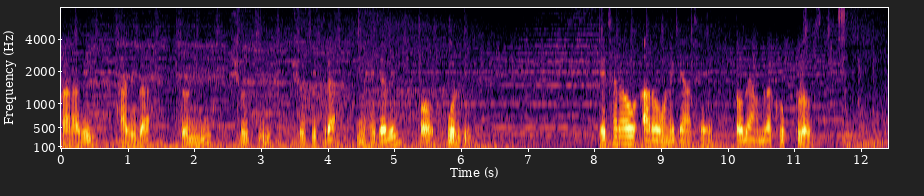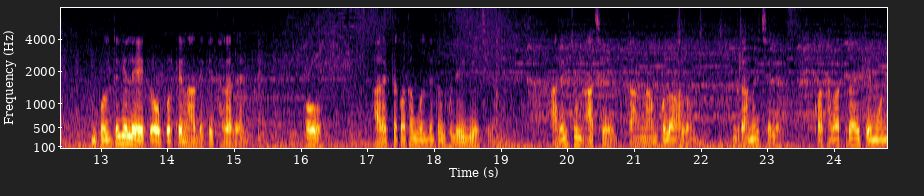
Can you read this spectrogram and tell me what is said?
পারাবি হাবিবা, তন্নি, সুচি, সুচিত্রা, মেহজাবিন ও পূর্বী এছাড়াও আরও অনেকে আছে, তবে আমরা খুব ক্লোজ বলতে গেলে একে অপরকে না দেখে থাকা যায় না। ও, আরেকটা কথা বলতে তো ভুলেই গিয়েছিলাম। আরেকজন আছে, তার নাম হলো আলম। গ্রামের ছেলে। কথাবার্তায় তেমন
